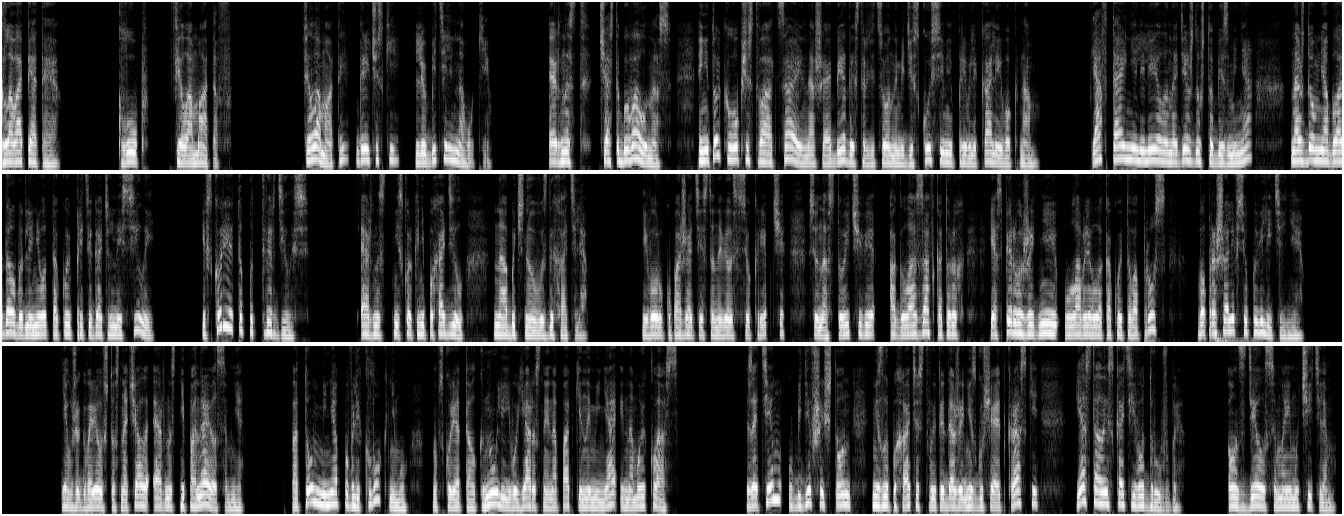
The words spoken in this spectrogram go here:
Глава пятая. Клуб филоматов. Филоматы, греческий, любители науки. Эрнест часто бывал у нас, и не только общество отца и наши обеды с традиционными дискуссиями привлекали его к нам. Я втайне лелеяла надежду, что без меня наш дом не обладал бы для него такой притягательной силой, и вскоре это подтвердилось. Эрнест нисколько не походил на обычного воздыхателя. Его рукопожатие становилось все крепче, все настойчивее, а глаза, в которых я с первых же дней улавливала какой-то вопрос, вопрошали все повелительнее. Я уже говорила, что сначала Эрнест не понравился мне. Потом меня повлекло к нему, но вскоре оттолкнули его яростные нападки на меня и на мой класс. Затем, убедившись, что он не злопыхательствует и даже не сгущает краски, я стала искать его дружбы. Он сделался моим учителем.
